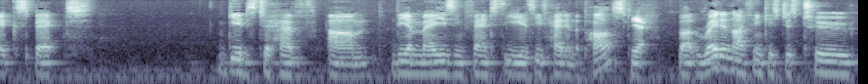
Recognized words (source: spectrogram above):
expect Gibbs to have um, the amazing fantasy years he's had in the past. Yeah. But Redden, I think, is just too.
